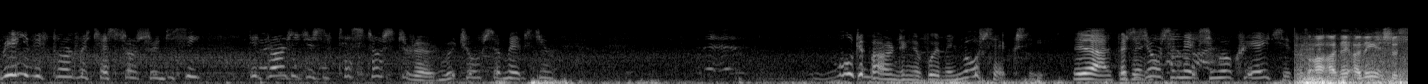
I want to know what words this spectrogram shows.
really be filled with testosterone to see the advantages of testosterone, which also makes you more demanding of women, more sexy. Yeah. But it also makes you more creative. I, I think I think it's just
